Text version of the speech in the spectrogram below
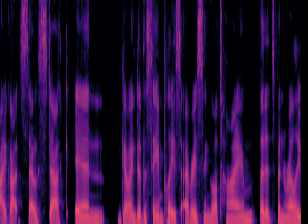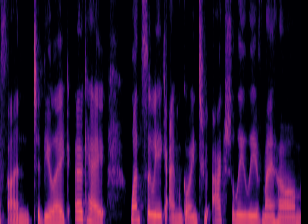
I got so stuck in going to the same place every single time that it's been really fun to be like, okay, once a week, I'm going to actually leave my home,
